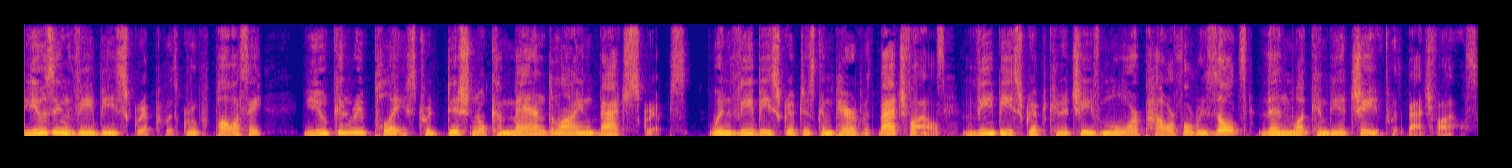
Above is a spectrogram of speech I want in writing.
Using VBScript with group policy, you can replace traditional command line batch scripts. When VBScript is compared with batch files, VBScript can achieve more powerful results than what can be achieved with batch files.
